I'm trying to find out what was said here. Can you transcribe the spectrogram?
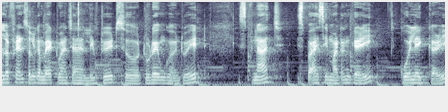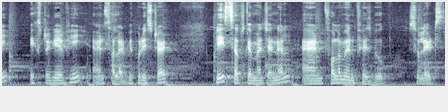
hello friends welcome back to my channel live to eat. So today i'm going to eat spinach spicy mutton curry quail egg curry extra gravy and salad. Before you start please subscribe my channel and follow me on facebook. So let's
